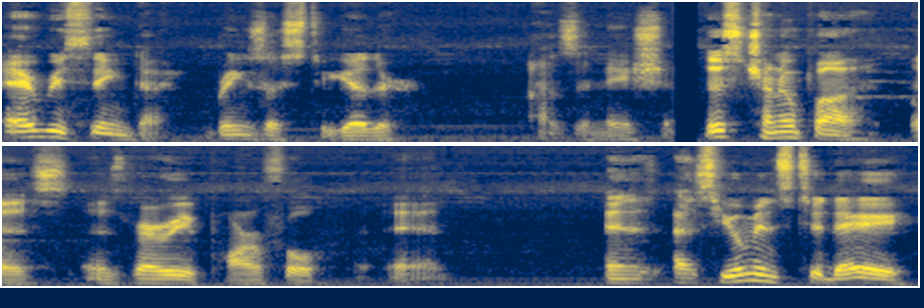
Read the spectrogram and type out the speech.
everything that brings us together as a nation. This Chanupa is, is very powerful and and as humans today,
